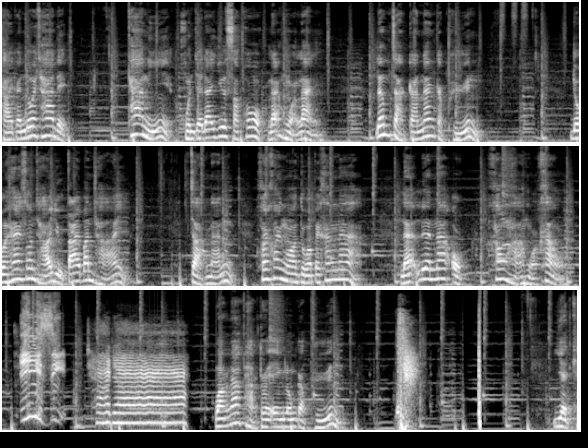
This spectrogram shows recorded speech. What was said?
คลายกันด้วยท่าเด็ก ท่านี้คุณจะได้ยืดสะโพกและหัวไหล่ เริ่มจากการนั่งกับพื้น โดยให้ส้นเท้าอยู่ใต้บั้นท้าย จากนั้นค่อยๆ งอตัวไปข้างหน้า และเลื่อนหน้าอกเข้าหาหัวเข่า Easy! วางหน้าผากตัวเองลงกับพื้น เหยียดแข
